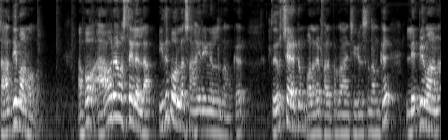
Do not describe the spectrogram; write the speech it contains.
സാധ്യമാണോ എന്ന്. അപ്പോൾ ആ ഒരു അവസ്ഥയിലല്ല ഇതുപോലുള്ള സാഹചര്യങ്ങളിൽ നമുക്ക് തീർച്ചയായിട്ടും വളരെ ഫലപ്രദമായ ചികിത്സ നമുക്ക് ലഭ്യമാണ്.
